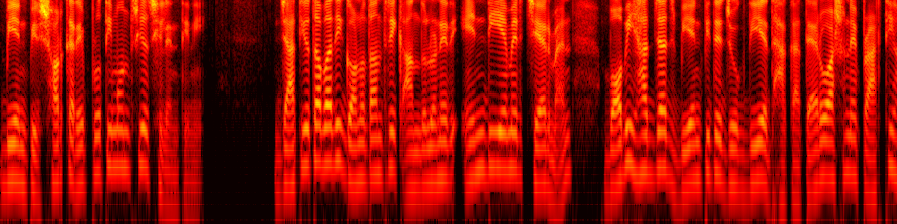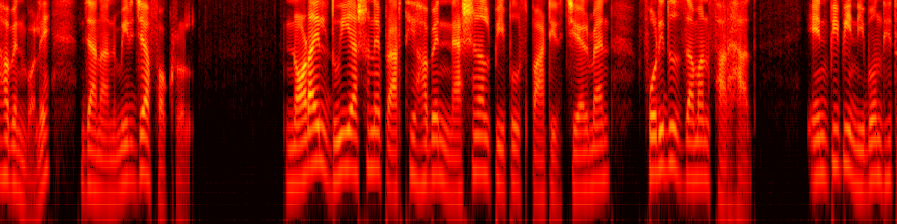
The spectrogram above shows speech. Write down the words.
বিএনপির সরকারে প্রতিমন্ত্রীও ছিলেন তিনি। জাতীয়তাবাদী গণতান্ত্রিক আন্দোলনের এনডিএমের চেয়ারম্যান ববি হাজ্জাজ বিএনপিতে যোগ দিয়ে ঢাকা ১৩ আসনে প্রার্থী হবেন বলে জানান মির্জা ফখরুল। নড়াইল দুই আসনে প্রার্থী হবেন ন্যাশনাল পিপলস পার্টির চেয়ারম্যান ফরিদুজ্জামান ফারহাদ। এনপিপি নিবন্ধিত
